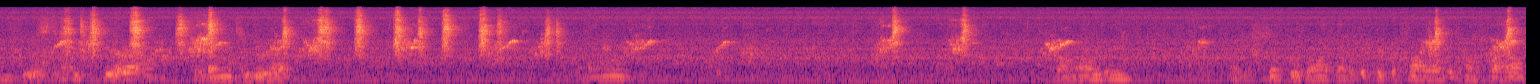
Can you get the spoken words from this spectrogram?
And for this tank here, I don't think I need to do that. I need brown algae. I just simply go that with the towel and it comes right out.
